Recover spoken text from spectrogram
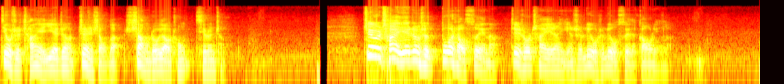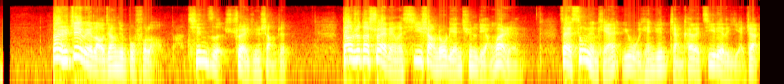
就是长野叶正镇守的上州要冲祁伦城。这时候，长野叶正是多少岁呢？这时候，长野叶正已经是六十六岁的高龄了。但是，这位老将军不服老啊，亲自率军上阵。当时他率领了西上州联军两万人，在松井田与武田军展开了激烈的野战。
